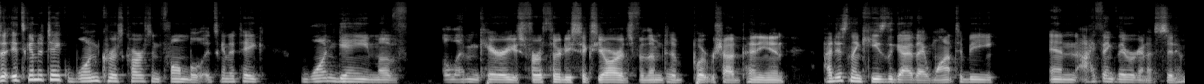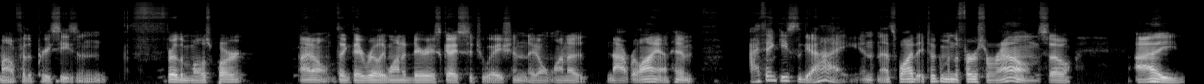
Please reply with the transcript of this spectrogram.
It's going to take one Chris Carson fumble. It's going to take one game of 11 carries for 36 yards for them to put Rashad Penny in. I just think he's the guy they want to be. And I think they were going to sit him out for the preseason for the most part. I don't think they really want a Derrius Guice situation. They don't want to not rely on him. I think he's the guy, and that's why they took him in the first round. So I,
